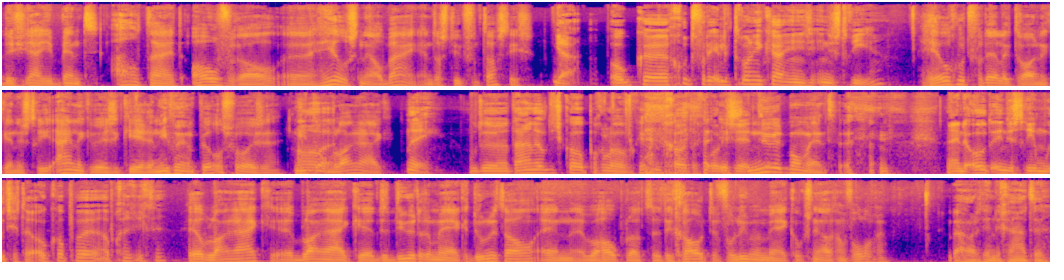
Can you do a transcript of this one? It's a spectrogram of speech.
Dus ja, je bent altijd overal eh, heel snel bij. En dat is natuurlijk fantastisch. Ja, ook eh, goed voor de elektronica-industrie, hè? Heel goed voor de elektronica-industrie. Eindelijk weer eens een keer een nieuwe impuls voor ze. Niet Oh, onbelangrijk. Nee, moeten we het aandeeltjes kopen, geloof ik, hè? Die grote is nu het moment. Nee, de auto-industrie moet zich er ook op, eh, op gaan richten. Heel belangrijk. Eh, belangrijk, eh, de duurdere merken doen het al. En eh, we hopen dat de grote volumemerken ook snel gaan volgen. We houden het in de gaten.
